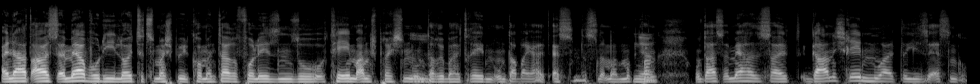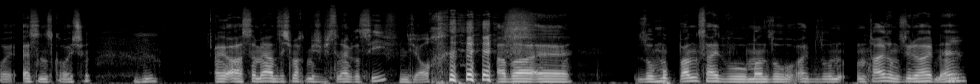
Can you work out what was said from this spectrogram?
eine Art ASMR, wo die Leute zum Beispiel Kommentare vorlesen, so Themen ansprechen Mhm. und darüber halt reden und dabei halt essen. Das nennt man Mukbang. Ja. Und ASMR ist halt gar nicht reden, nur halt diese Essensgeräusche. Mhm. Äh, ASMR an sich macht mich ein bisschen aggressiv. Ich auch. Aber äh, so Mukbangs halt, wo man so halt so ein Unterhaltungsvideo halt, ne? Mhm.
